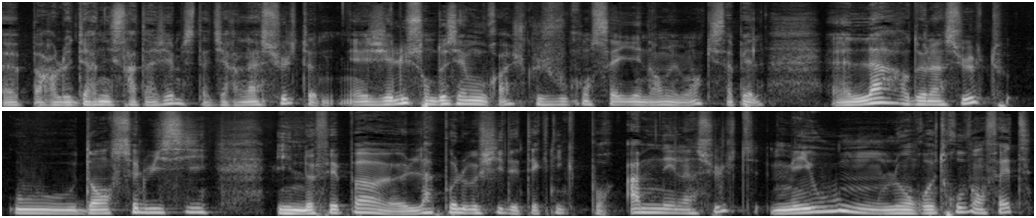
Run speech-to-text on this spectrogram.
euh, par le dernier stratagème, c'est-à-dire l'insulte, j'ai lu son deuxième ouvrage que je vous conseille énormément, qui s'appelle L'art de l'insulte où dans celui-ci, il ne fait pas euh, l'apologie des techniques pour amener l'insulte, mais où l'on retrouve en fait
